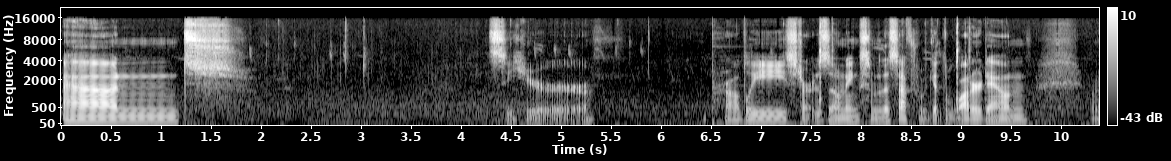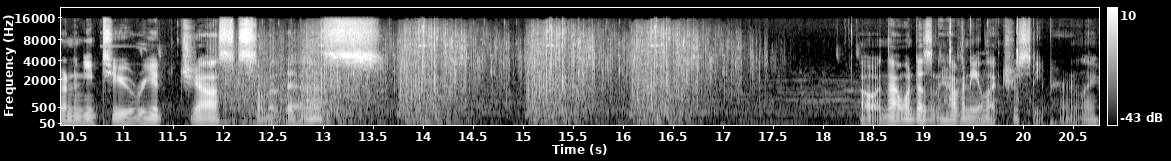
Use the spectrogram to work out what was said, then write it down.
And see here. Probably start zoning some of this after we get the water down. We're going to need to readjust some of this. Oh, and that one doesn't have any electricity apparently.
